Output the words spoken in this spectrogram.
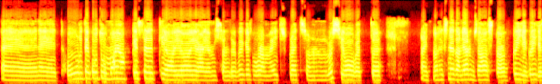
need hooldekodumajakesed ja, ja, ja, ja mis on see kõige suurem ehitusplats, on lossihoov, et et noh, eks need on järgmise aasta kõige-kõige,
